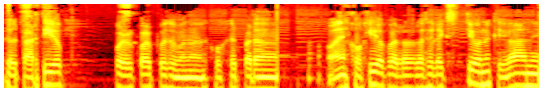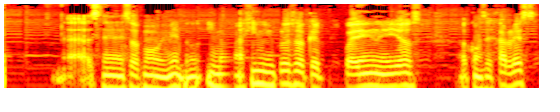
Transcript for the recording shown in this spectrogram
el partido por el cual pues van a escoger para, han escogido para las elecciones, que gane, hacen esos movimientos. ¿no? Imagino incluso que pueden ellos aconsejarles,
